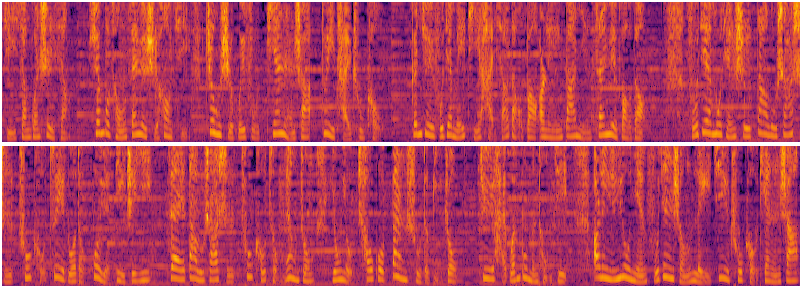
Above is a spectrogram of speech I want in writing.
及相关事项，宣布从三月十号起正式恢复天然砂对台出口。根据福建媒体《海峡导报》二零零八年三月报道，福建目前是大陆砂石出口最多的货源地之一，在大陆砂石出口总量中拥有超过半数的比重。据海关部门统计，二零零六年福建省累计出口天然砂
